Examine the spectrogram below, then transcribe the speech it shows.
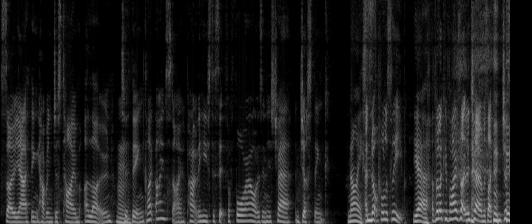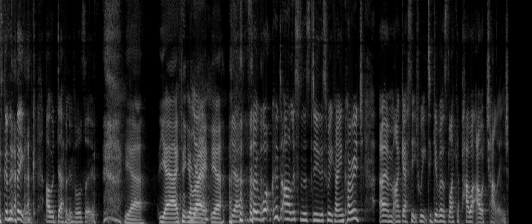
So yeah, I think having just time alone Hmm. to think, like Einstein, apparently he used to sit for four hours in his chair and just think Nice. and not fall asleep. Yeah. I feel like if I sat in a chair and was like, I'm just gonna think, I would definitely fall asleep. Yeah. Yeah, I think you're Yeah. right. Yeah. yeah. So, what could our listeners do this week? I encourage, um, I guess, each week to give us like a power hour challenge.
